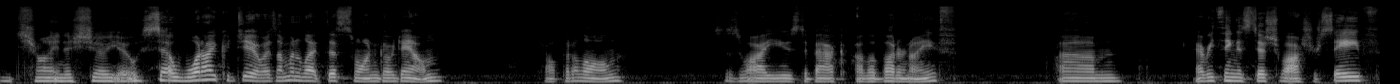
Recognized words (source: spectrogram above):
I'm trying to show you. So what I could do is I'm going to let this one go down. Help it along. This is why I used the back of a butter knife. Um, everything is dishwasher safe.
